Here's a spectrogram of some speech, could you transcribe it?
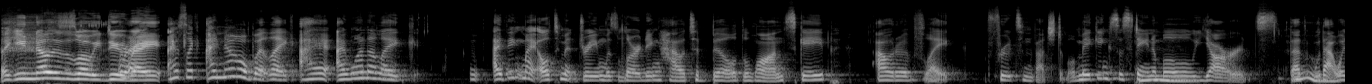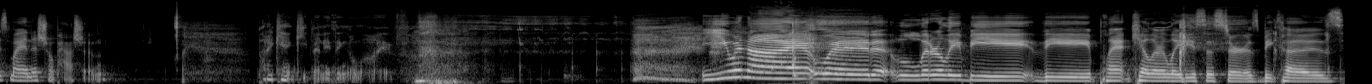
Like, you know, this is what we do, right? I was like, I know, but like, I, I want to like, I think my ultimate dream was learning how to build landscape out of like fruits and vegetable, making sustainable mm. yards. That that was my initial passion. But I can't keep anything alive. You and I would literally be the plant killer lady sisters because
